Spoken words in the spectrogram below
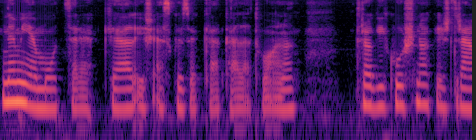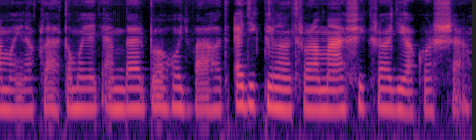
Nem ilyen módszerekkel és eszközökkel kellett volna. Tragikusnak és drámainak látom, hogy egy emberből hogy válhat egyik pillanatról a másikra a gyilkossá.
